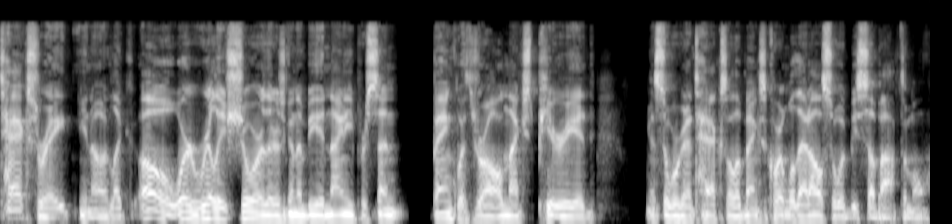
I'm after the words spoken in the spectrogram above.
tax rate, you know, like, oh, we're really sure there's going to be a 90% bank withdrawal next period. And so we're going to tax all the banks accordingly. Well, that also would be suboptimal,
